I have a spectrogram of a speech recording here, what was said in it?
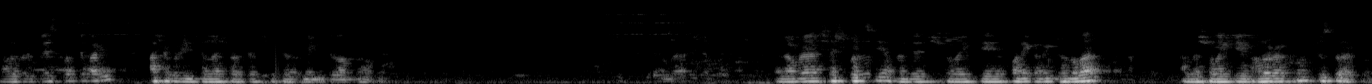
ভালো করে প্লেস করতে পারি, আশা করি ইনশাল্লাহ সরকার সেটা মেনে নিতে বাধ্য হবে। আমরা শেষ করছি। আপনাদের সবাইকে অনেক অনেক ধন্যবাদ। আল্লাহ সবাইকে ভালো রাখুন, সুস্থ রাখুন।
